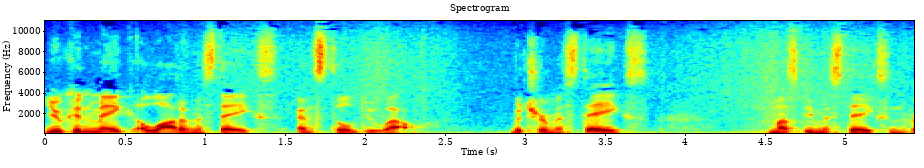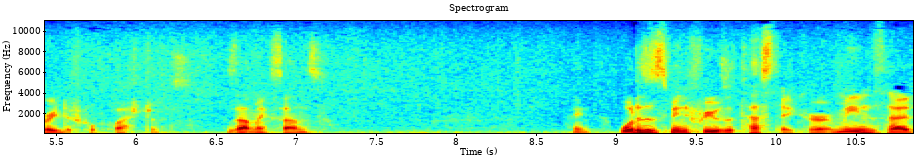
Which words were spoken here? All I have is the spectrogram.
You can make a lot of mistakes and still do well, but your mistakes must be mistakes in very difficult questions. Does that make sense? What does this mean for you as a test taker? It means that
